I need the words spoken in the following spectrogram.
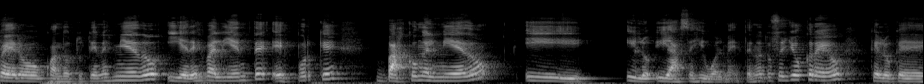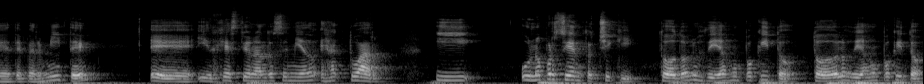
pero cuando tú tienes miedo y eres valiente es porque vas con el miedo y, y lo, y haces igualmente, ¿no? Entonces yo creo que lo que te permite eh, ir gestionando ese miedo es actuar. Y 1%, chiqui, todos los días un poquito, todos los días un poquito.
